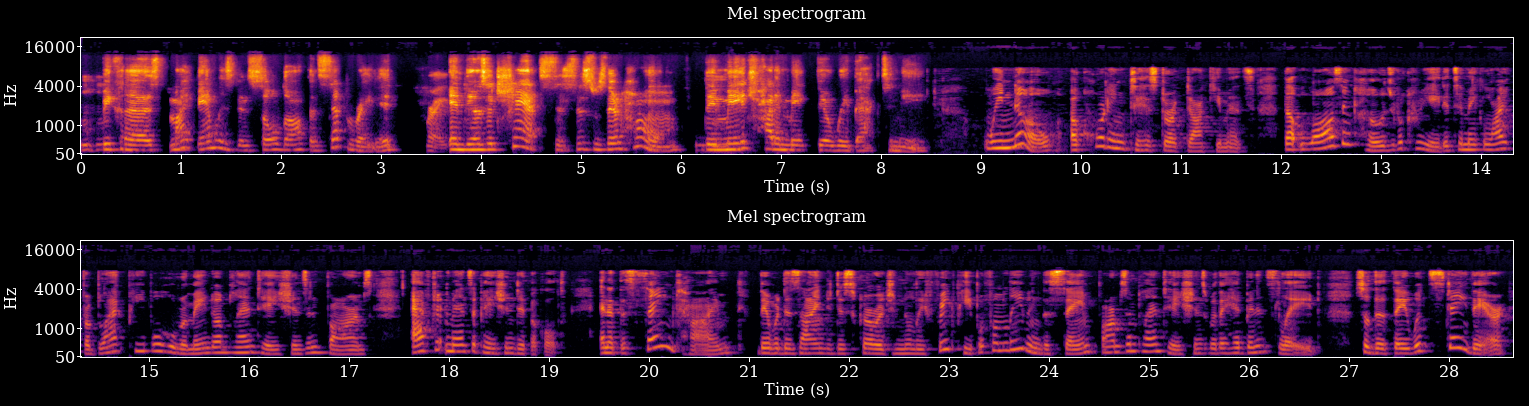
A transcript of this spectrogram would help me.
mm-hmm. because my family's been sold off and separated. Right. And there's a chance, since this was their home, they mm-hmm. may try to make their way back to me. We know, according to historic documents, that laws and codes were created to make life for Black people who remained on plantations and farms after emancipation difficult, and at the same time, they were designed to discourage newly freed people from leaving the same farms and plantations where they had been enslaved, so that they would stay there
